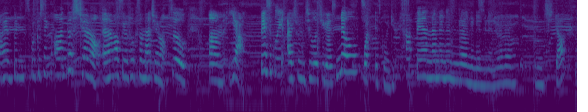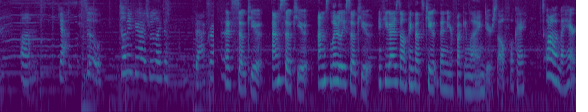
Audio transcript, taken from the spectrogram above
I have been focusing on this channel, and I'm also gonna focus on that channel. So, um, yeah. Basically, I just wanted to let you guys know what is going to happen and stuff. Um, yeah. So, tell me if you guys really like this background. That's so cute. I'm so cute. I'm literally so cute. If you guys don't think that's cute, then you're fucking lying to yourself, okay? What's going on with my hair?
